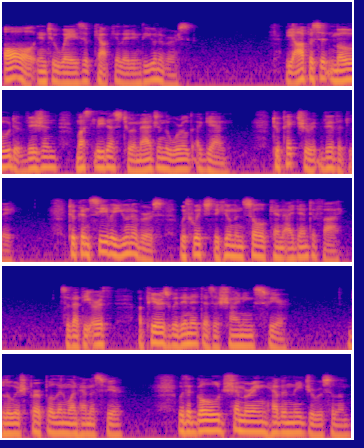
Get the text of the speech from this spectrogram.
all into ways of calculating the universe. The opposite mode of vision must lead us to imagine the world again, to picture it vividly, to conceive a universe with which the human soul can identify, so that the earth appears within it as a shining sphere, bluish purple in one hemisphere, with a gold shimmering heavenly Jerusalem,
